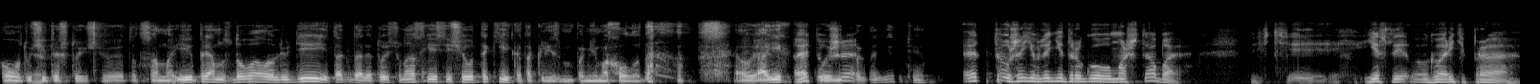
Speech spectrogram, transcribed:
вот, учитывая, что еще этот самый, и прям сдувало людей и так далее. То есть у нас есть еще вот такие катаклизмы, помимо холода. А их как это уже, прогнозируете? Это уже явление другого масштаба. То есть, э, если вы говорите про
